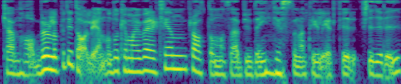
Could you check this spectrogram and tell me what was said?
kan ha bröllopet i Italien. Och då kan man ju verkligen prata om att så bjuda in gästerna till ert frieri.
